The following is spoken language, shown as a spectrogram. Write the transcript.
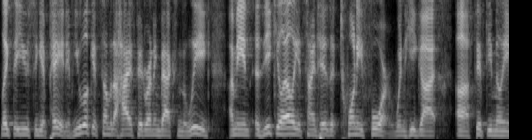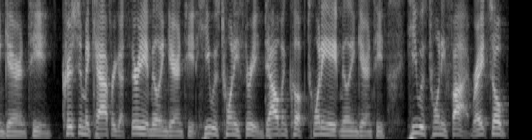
like they used to get paid. If you look at some of the highest paid running backs in the league, I mean, Ezekiel Elliott signed his at 24 when he got uh, 50 million guaranteed. Christian McCaffrey got 38 million guaranteed. He was 23. Dalvin Cook, 28 million guaranteed. He was 25, right? So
